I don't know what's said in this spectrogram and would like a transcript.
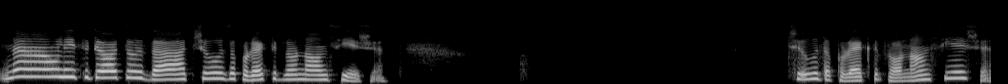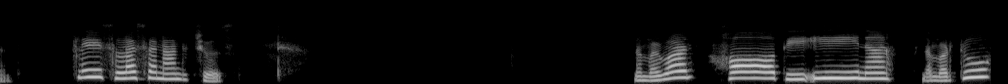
Now let's go to the choose the correct pronunciation. Choose the correct pronunciation. Please listen and choose. Number one, Hotina. Number two,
